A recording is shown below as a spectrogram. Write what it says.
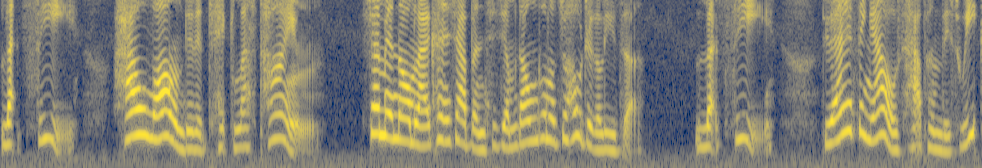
Let's see. How long did it take last time? 下面呢，我们来看一下本期节目当中的最后这个例子。Let's see. Did anything else happen this week?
